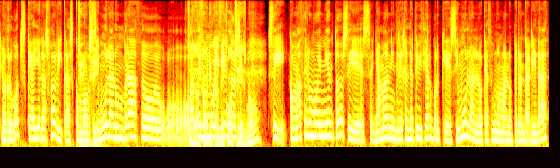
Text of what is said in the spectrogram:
los robots que hay en las fábricas, como simulan un brazo o hacen un movimiento. Coches, ¿no? Sí, como hacen un movimiento, sí, se llaman inteligencia artificial porque simulan lo que hace un humano, pero en realidad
